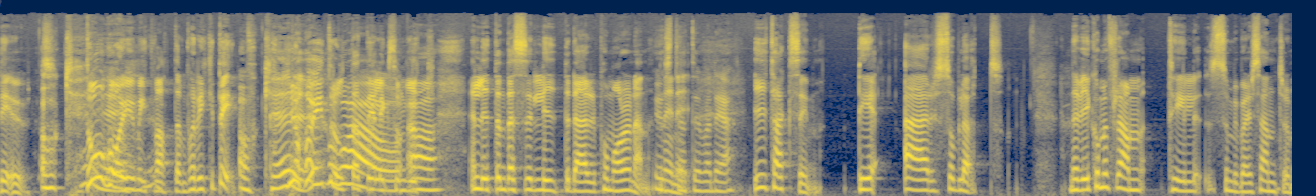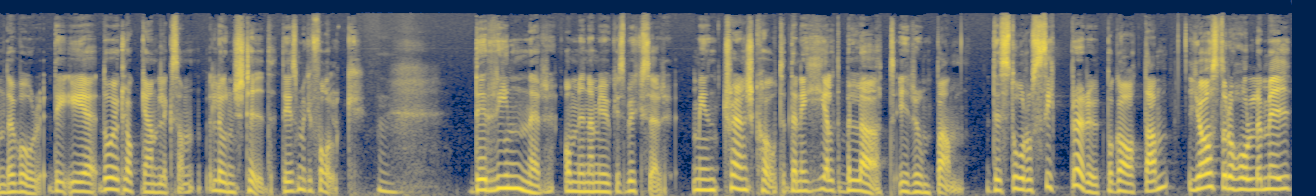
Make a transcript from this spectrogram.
det ut. Okej. Då går ju mitt vatten på riktigt. Okej. Jag har ju trott att det Wow. liksom gick Ja. en liten deciliter där på morgonen. Just det, att det var det. I taxin, det är så blött. När vi kommer fram till Sundbybergs centrum där vi bor, det är, då är klockan liksom lunchtid. Det är så mycket folk. Det rinner om mina mjukisbyxor. Min trenchcoat, den är helt blöt i rumpan. Det står och sipprar ut på gatan. Jag står och håller mig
